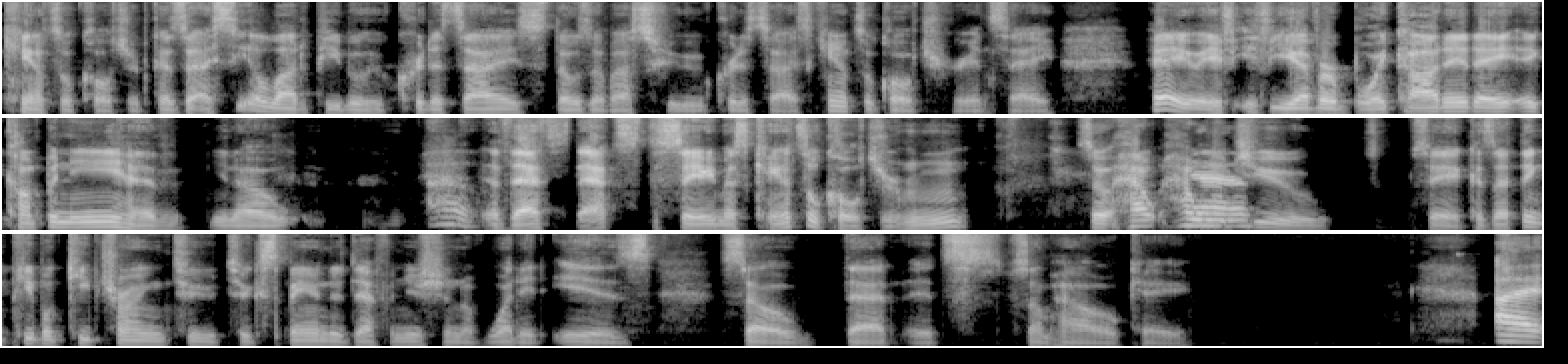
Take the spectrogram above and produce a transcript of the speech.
cancel culture? Because I see a lot of people who criticize those of us who criticize cancel culture and say, hey, if, if you ever boycotted a, a company, have you know, Oh, that's that's the same as cancel culture. Hmm? So how how Yeah. would you say it? Because I think people keep trying to to expand the definition of what it is so that it's somehow okay. Uh,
